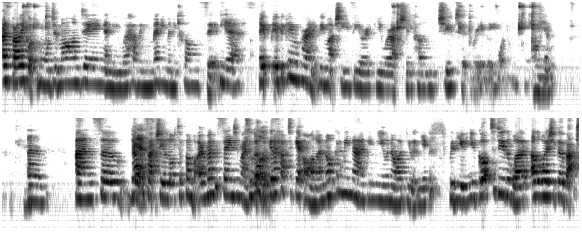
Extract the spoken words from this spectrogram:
as ballet got more demanding and you were having many, many classes, Yes. it, it became apparent it'd be much easier if you were actually home tutored, really. Oh, yeah. Okay. Um, And so that Yes. was actually a lot of fun. But I remember saying to It look, we're going to have to get on. I'm not going to be nagging you and arguing you with you. You've got to do the work, otherwise you go back to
